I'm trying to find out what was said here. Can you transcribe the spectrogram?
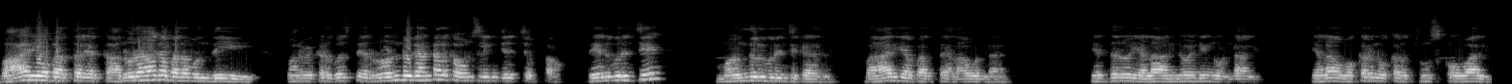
భార్య భర్తల యొక్క అనురాగ బలం ఉంది. మనం ఇక్కడికి వస్తే రెండు గంటలు కౌన్సిలింగ్ చేసి చెప్తాం. దేని గురించి? మందుల గురించి కాదు. భార్య భర్త ఎలా ఉండాలి? ఇద్దరు ఎలా అన్యోన్యంగా ఉండాలి? ఎలా ఒకరినొకరు చూసుకోవాలి?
